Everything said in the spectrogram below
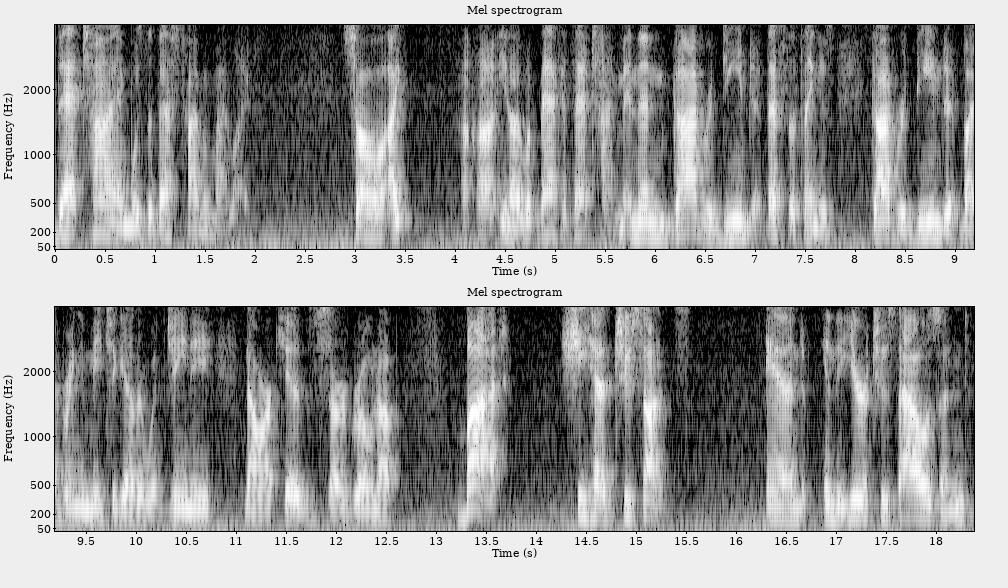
that time was the best time of my life. So I, uh, you know, I look back at that time, and then God redeemed it. That's the thing is, God redeemed it by bringing me together with Jeannie. Now our kids are grown up, but she had two sons, and in the year 2000,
